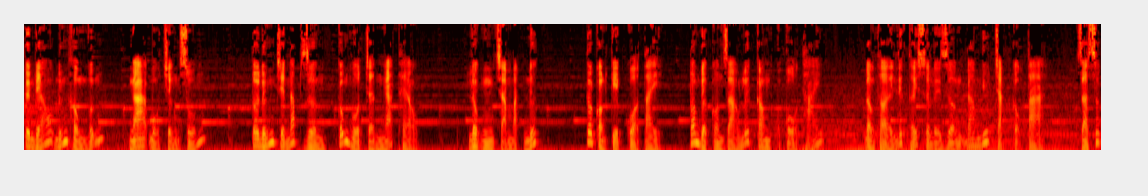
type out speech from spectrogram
Tên béo đứng không vững, ngã bổ chừng xuống. Tôi đứng trên nắp giường cũng hụt chân ngã theo. Lục chạm mặt nước, tôi còn kịp của tay tóm được con rào lưỡi cong của cổ thái, đồng thời liếc thấy Sở Lệ Dương đang níu chặt cậu ta, ra sức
